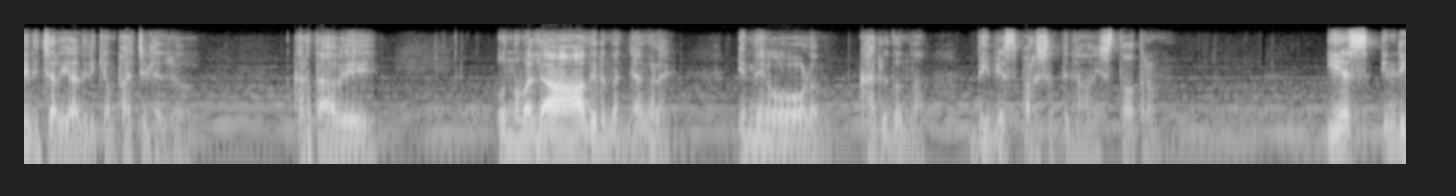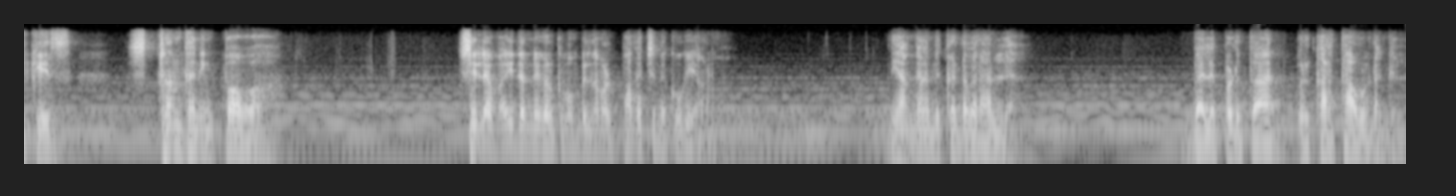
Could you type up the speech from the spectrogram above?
തിരിച്ചറിയാതിരിക്കാൻ പറ്റില്ലല്ലോ. കർത്താവേ ഒന്നുമല്ലാതിരുന്ന ഞങ്ങളെ ഇന്നയോളം കരുതുന്ന ദിവ്യസ്പർശത്തിനായി സ്തോത്രം. യെസ് ഇൻഡിക്കേറ്റ്സ് സ്ട്രെങ്തനിങ് പവർ ചില വൈതന്യങ്ങൾക്ക് മുമ്പിൽ നമ്മൾ പകച്ചു നിൽക്കുകയാണ്. നീ അങ്ങനെ നിൽക്കേണ്ടവരല്ല. ബലപ്പെടുത്താൻ ഒരു കർത്താവുണ്ടെങ്കിൽ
